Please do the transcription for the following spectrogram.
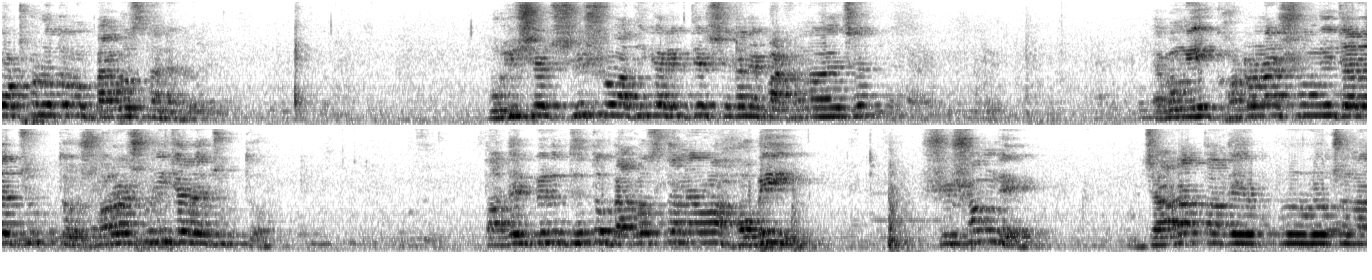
কঠোরতম ব্যবস্থা নেবে। পুলিশের শীর্ষ আধিকারিকদের সেখানে পাঠানো হয়েছে এবং এই ঘটনার সঙ্গে যারা যুক্ত, সরাসরি যারা যুক্ত, তাদের বিরুদ্ধে তো ব্যবস্থা নেওয়া হবেই। সে সঙ্গে যারা তাদের প্ররোচনা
